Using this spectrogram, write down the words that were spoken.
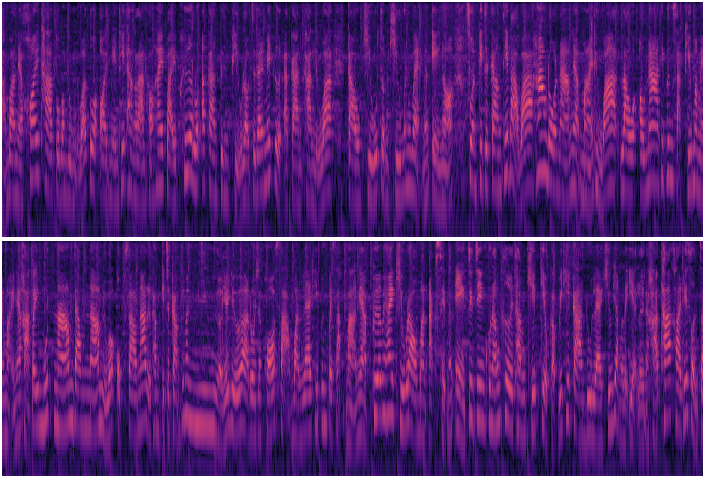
3วันเนี่ยค่อยทาตัวบำรุงหรือว่าตัวออยเมนที่ทางร้านเขาให้ไป เพื่อลดอาการตึงผิวเราจะได้ไม่เกิดอาการคัน หรือว่าเกาคิ้วจนคิ้วมันแหว่งนั่นเองเนาะส่วนกิจกรรมที่แบบว่าห้ามโดนน้ำเนี่ยหมายถึงว่าเราเอาหน้าที่เพิ่งสักคิ้วมาใหม่ๆเนี่ยค่ะไปมุดน้ำดำน้ำหรือว่าอบซาวน่าหรือทำกิจกรรมที่มันมีเหงื่อเยอะๆโดยเฉพาะ 3 วันแรกที่เพิ่งไปสักมาเนี่ยเพื่อไม่ให้คิ้วเรามันอักเสบนั่นเอง จริง ๆ คุณน้ำเคยทำคลิปเกี่ยวกับวิธีการดูแลคิ้วอย่างละเอียดเลยนะคะ ถ้าใครที่สนใจ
